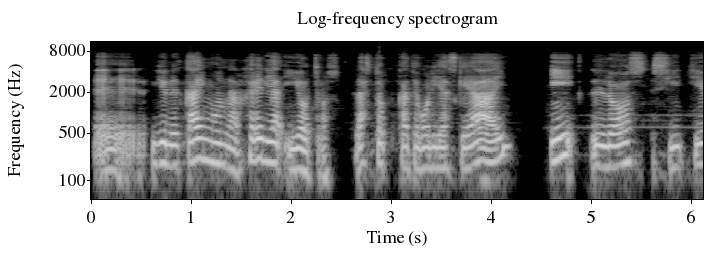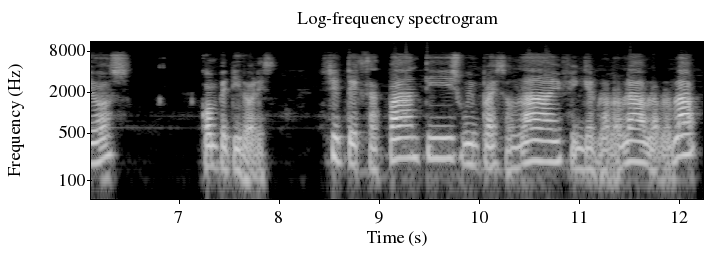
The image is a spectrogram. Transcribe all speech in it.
Eh, United Kingdom, Argelia y otros. Las top categorías que hay y los sitios competidores. Sitex Advantage, WinPrice Online, Finger, bla, bla, bla, bla, bla, bla.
